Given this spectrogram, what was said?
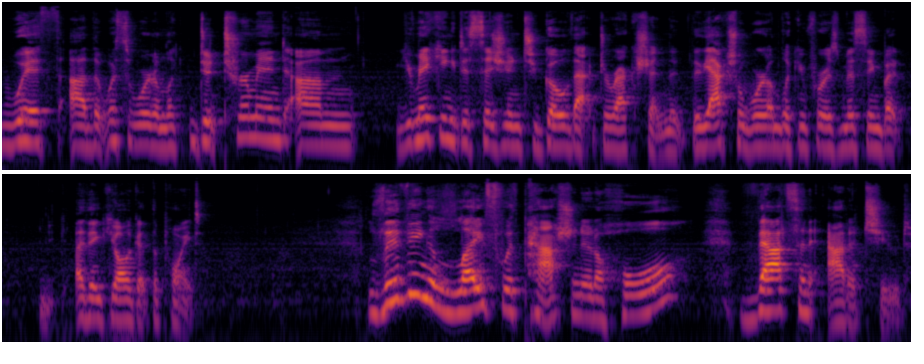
with uh, the what's the word I'm looking determined. Um, you're making a decision to go that direction. The, the actual word I'm looking for is missing, but I think y'all get the point. Living life with passion in a whole, that's an attitude.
